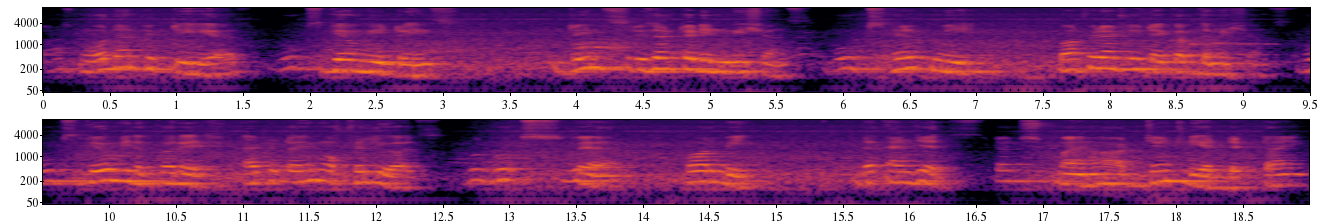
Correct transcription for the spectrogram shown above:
Last more than 50 years, books gave me dreams. Dreams resulted in missions. Books helped me confidently take up the missions. Books gave me the courage at the time of failures. Good books were for me. The angels touched my heart gently at that time.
